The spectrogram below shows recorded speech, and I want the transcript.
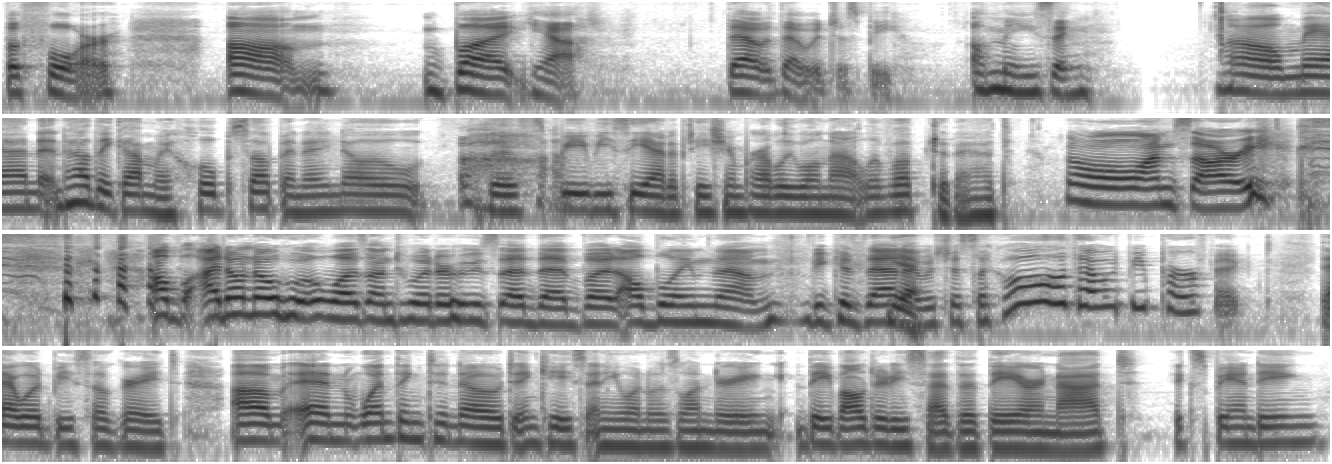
before, um, but yeah, that that would just be amazing. Oh man, and how they got my hopes up, and I know this BBC adaptation probably will not live up to that. Oh, I'm sorry. I'll, I don't know who it was on Twitter who said that, but I'll blame them because that yeah. I was just like, oh, that would be perfect. That would be so great. Um, and one thing to note, in case anyone was wondering, they've already said that they are not expanding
